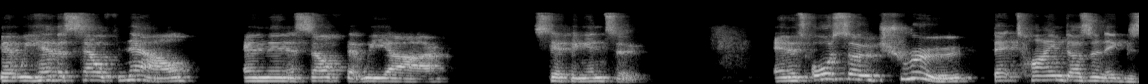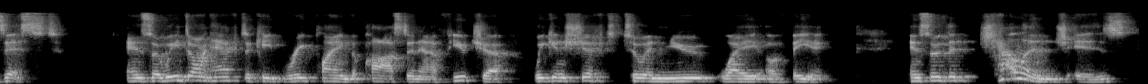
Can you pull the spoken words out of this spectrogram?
that we have a self now and then a self that we are stepping into. And it's also true that time doesn't exist. And so we don't have to keep replaying the past in our future. We can shift to a new way of being. And so the challenge is,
